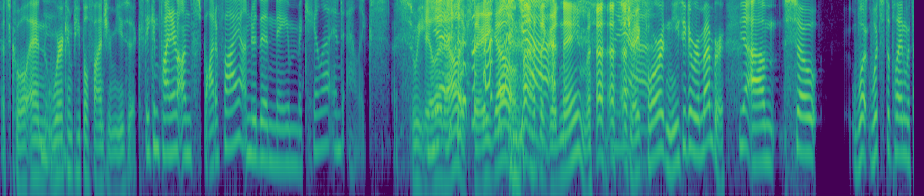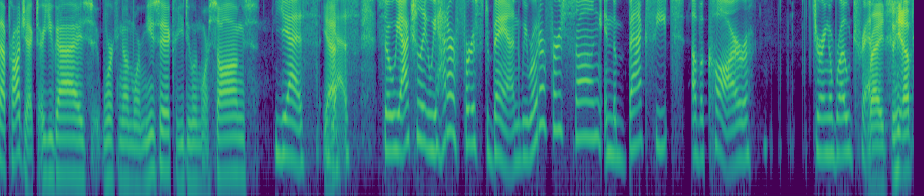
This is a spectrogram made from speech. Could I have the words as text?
That's cool. And where can people find your music? They can find it on Spotify under the name Mikaila and Alex. That's sweet. Kayla and Alex. There you go. That's a good name. Straightforward and easy to remember. Yeah. Um, so what what's the plan with that project? Are you guys working on more music? Are you doing more songs? Yes. Yeah? Yes. So we actually we had our first band. We wrote our first song in the back seat of a car during a road trip. right. Yep.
